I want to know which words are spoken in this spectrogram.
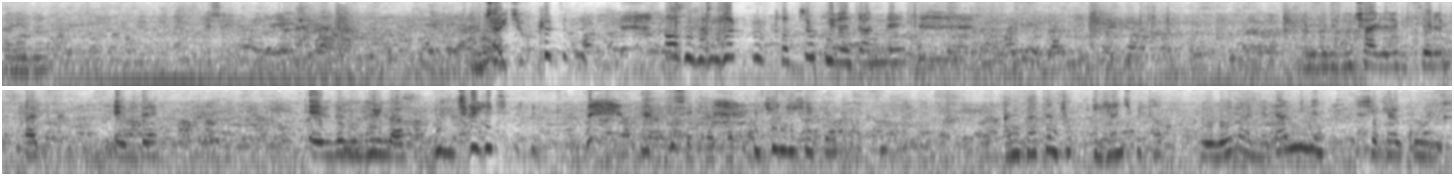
Sen Çay çok kötü. Ağzına bıraktım. Tat çok iğrenç anne. Neyse biz bu çayları bitirelim artık evde evde huzuyla çay içeriz. şeker tatlı. Üçüncü şeker Anne zaten çok iğrenç bir tat var. Neden yine şeker koyuyorsun?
